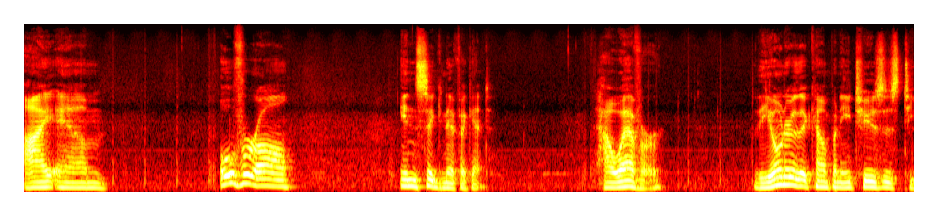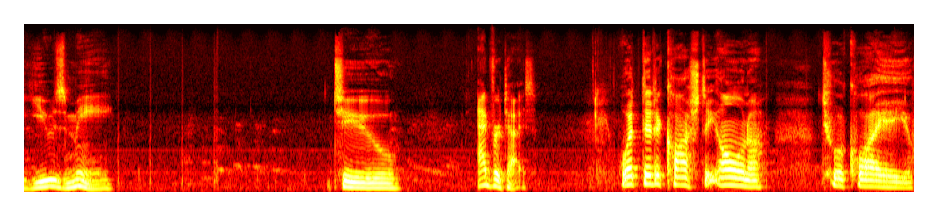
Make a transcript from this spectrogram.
I am overall insignificant. However, the owner of the company chooses to use me to advertise. What did it cost the owner to acquire you?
